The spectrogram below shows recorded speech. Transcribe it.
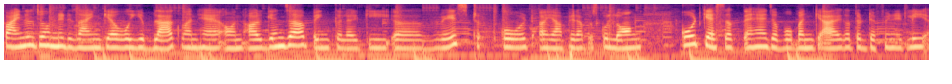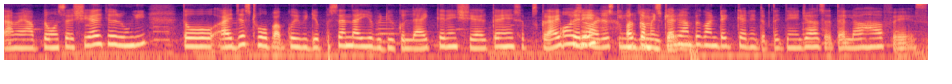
फाइनल जो हमने डिज़ाइन किया वो ये ब्लैक वन है ऑन ऑर्गेंजा पिंक कलर की वेस्ट कोट या फिर आप उसको लॉन्ग कोट कह सकते हैं जब वो बन के आएगा तो डेफ़िनेटली मैं आप लोगों से शेयर करूँगी। तो आई जस्ट होप आपको ये वीडियो पसंद आई है वीडियो को लाइक करें शेयर करें सब्सक्राइब करें और कमेंट करें। यहाँ पे कांटेक्ट करें तब तक दें इजाज़त अल्लाह हाफिज़।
